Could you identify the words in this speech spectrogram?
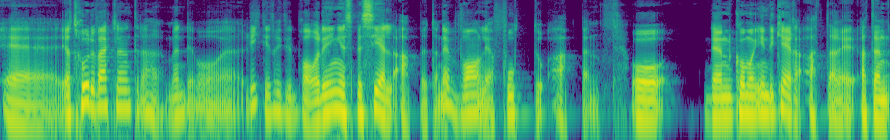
eh, jag trodde verkligen inte det här, men det var eh, riktigt, riktigt bra. Och det är ingen speciell app, utan det är vanliga fotoappen. Och den kommer att indikera att, är, att den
